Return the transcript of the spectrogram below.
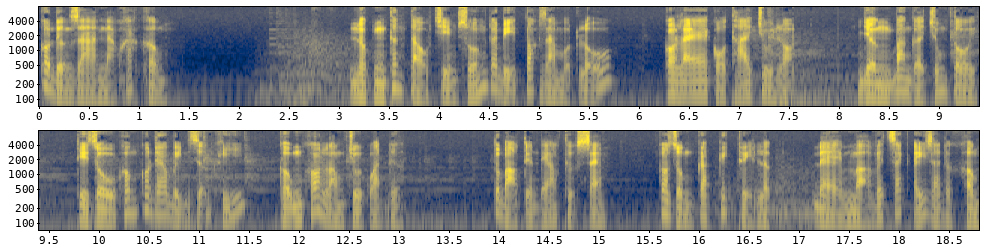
Có đường ra nào khác không. Lục thân tàu chìm xuống đã bị toát ra một lỗ. Có lẽ cổ thái chùi lọt, Nhưng ba người chúng tôi Thì dù không có đeo bình dưỡng khí Cũng khó lòng chùi quạt được. Tôi bảo tuyển béo thử xem. Có dùng các kích thủy lực Để mở vết rách ấy ra được không?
